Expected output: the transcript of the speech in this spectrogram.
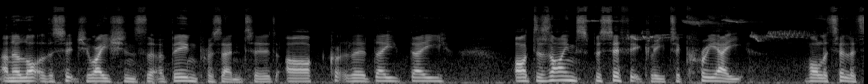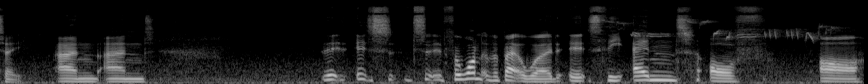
and a lot of the situations that are being presented are they they are designed specifically to create volatility and and it's for want of a better word it's the end of our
